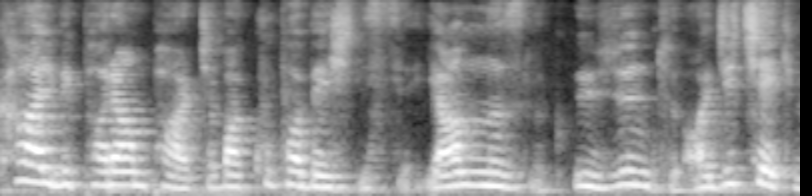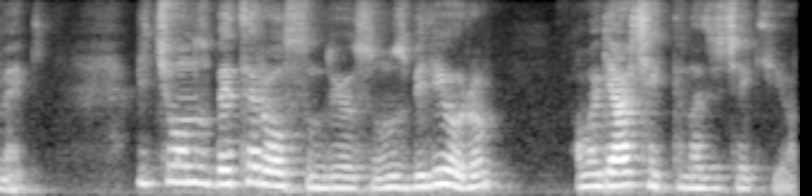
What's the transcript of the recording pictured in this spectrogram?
Kalbi paramparça. Bak kupa beşlisi. Yalnızlık, üzüntü, acı çekmek. Birçoğunuz beter olsun diyorsunuz biliyorum. Ama gerçekten acı çekiyor.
